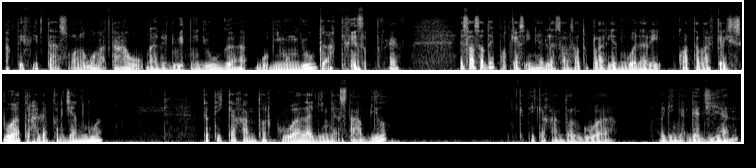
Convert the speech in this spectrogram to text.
aktivitas walau gue nggak tahu nggak ada duitnya juga gue bingung juga akhirnya stres ya salah satunya podcast ini adalah salah satu pelarian gue dari quarter life crisis gue terhadap kerjaan gue ketika kantor gue lagi nggak stabil ketika kantor gue lagi nggak gajian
